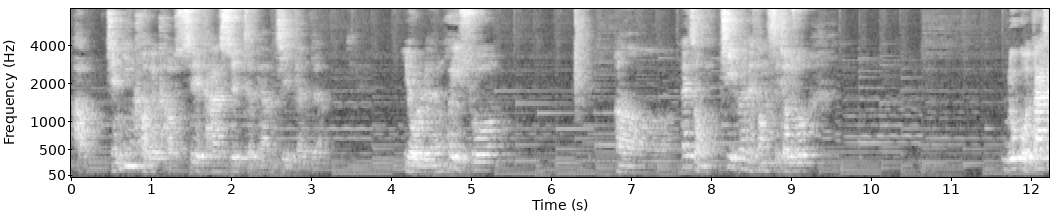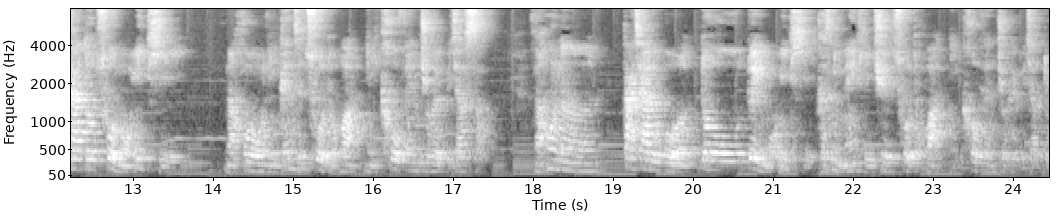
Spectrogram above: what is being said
好，检定考的考试它是怎么样计分的？有人会说，呃，那种计分的方式叫做。如果大家都错某一题，然后你跟着错的话，你扣分就会比较少。然后呢，大家如果都对某一题，可是你那一题却错的话，你扣分就会比较多。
